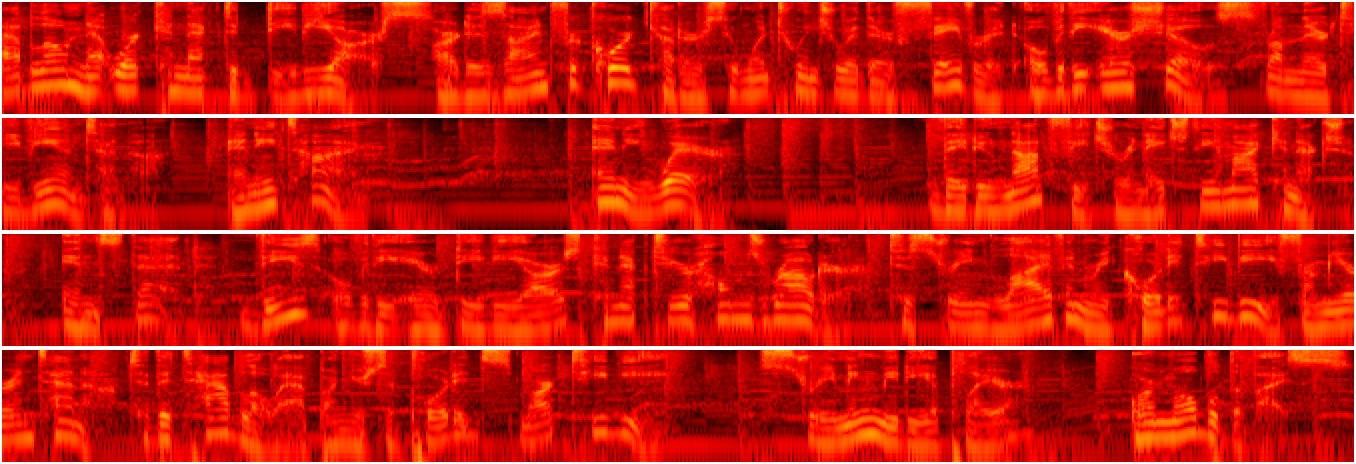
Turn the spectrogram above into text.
Tablo network connected DVRs are designed for cord cutters who want to enjoy their favorite over the air shows from their TV antenna, anytime, anywhere. They do not feature an HDMI connection. Instead, these over the air DVRs connect to your home's router to stream live and recorded TV from your antenna to the Tablo app on your supported smart TV, streaming media player, or mobile device.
